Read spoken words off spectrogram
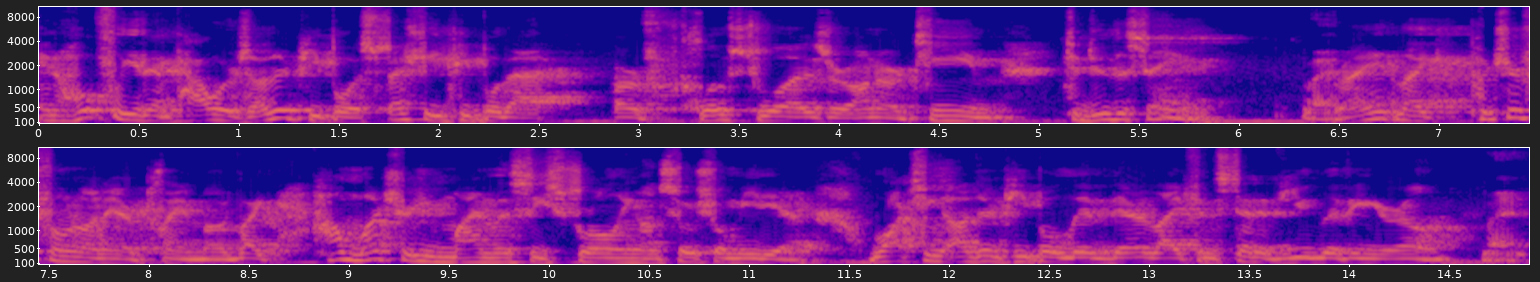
and hopefully it empowers other people especially people that are close to us or on our team to do the same Right. right. Like put your phone on airplane mode. Like how much are you mindlessly scrolling on social media, watching other people live their life instead of you living your own? Right.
